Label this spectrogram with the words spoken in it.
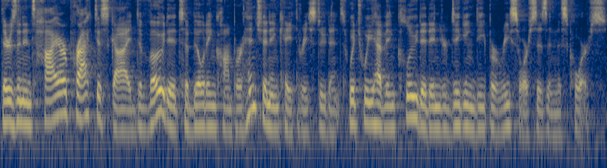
There's an entire practice guide devoted to building comprehension in K-3 students, which we have included in your Digging Deeper resources in this course.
